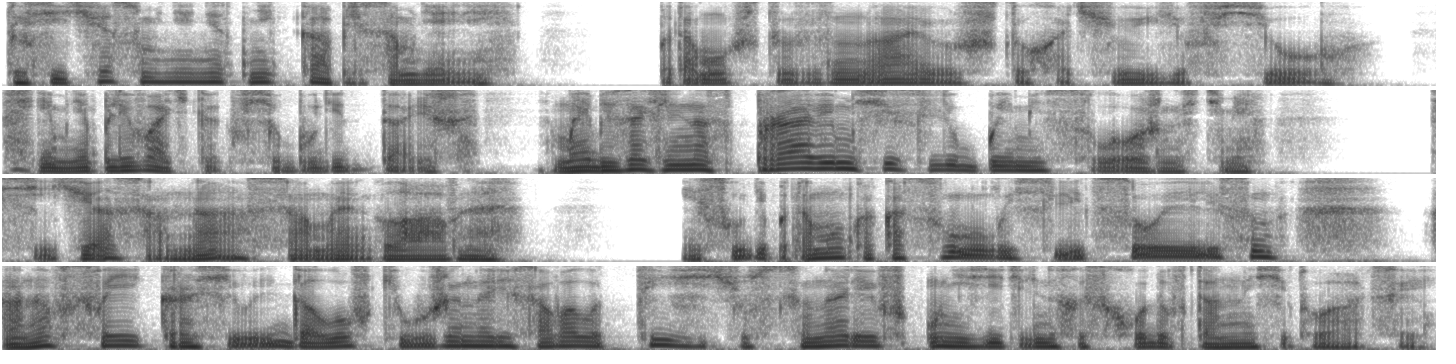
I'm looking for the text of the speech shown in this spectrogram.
то сейчас у меня нет ни капли сомнений, потому что знаю, что хочу ее всю. И мне плевать, как все будет дальше. Мы обязательно справимся с любыми сложностями. Сейчас она самое главное. И судя по тому, как осунулось лицо Элисон, она в своей красивой головке уже нарисовала тысячу сценариев унизительных исходов данной ситуации.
